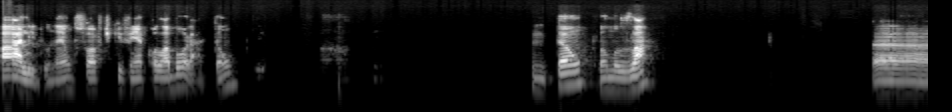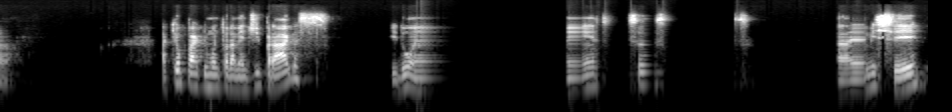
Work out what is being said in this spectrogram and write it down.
válido, né? um software que venha colaborar. Então, então vamos lá. Uh, aqui é o parte do monitoramento de pragas e doenças, a MC,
